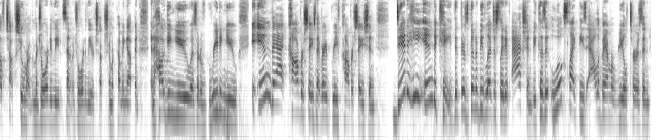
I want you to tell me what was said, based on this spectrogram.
of Chuck Schumer, the majority leader, Senate Majority Leader Chuck Schumer, coming up and, and hugging you and sort of greeting you. In that conversation, that very brief conversation, did he indicate that there's going to be legislative action? Because it looks like these Alabama realtors and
